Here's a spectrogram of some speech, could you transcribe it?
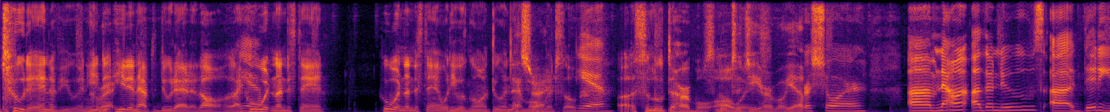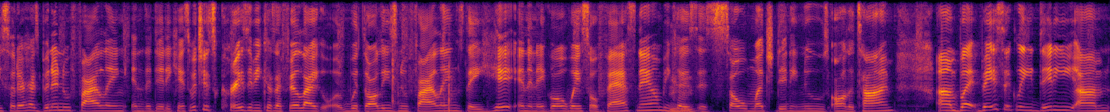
do the interview, and he did, he didn't have to do that at all. Like, Yeah. who wouldn't understand? Who wouldn't understand what he was going through in that That's right. moment? So, Yeah. uh, salute to Herbo. Salute to. G Herbo. Yep. For sure. Um, now, in other news, uh, Diddy. So there has been a new filing in the Diddy case, which is crazy because I feel like with all these new filings, they hit and then they go away so fast now because it's so much Diddy news all the time. Um, but basically, Diddy um,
